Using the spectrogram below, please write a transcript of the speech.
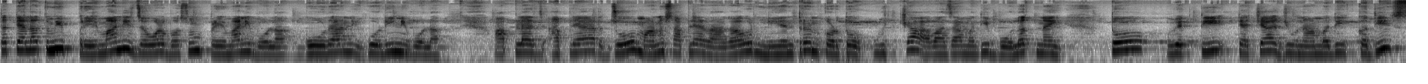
तर त्याला तुम्ही प्रेमाने जवळ बसून प्रेमाने बोला गोडाने गोडीने बोला. आपला आपल्या जो माणूस आपल्या रागावर नियंत्रण करतो उच्च आवाजामध्ये बोलत नाही तो व्यक्ती त्याच्या जीवनामध्ये कधीच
